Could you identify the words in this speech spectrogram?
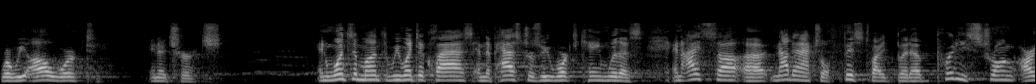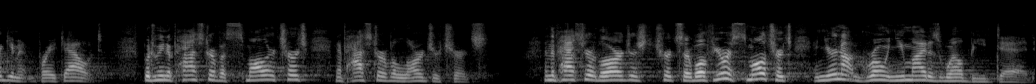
where we all worked in a church. And once a month we went to class and the pastors we worked came with us. And I saw uh, not an actual fist fight, but a pretty strong argument break out between a pastor of a smaller church and a pastor of a larger church. And the pastor of the larger church said, Well, if you're a small church and you're not growing, you might as well be dead.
